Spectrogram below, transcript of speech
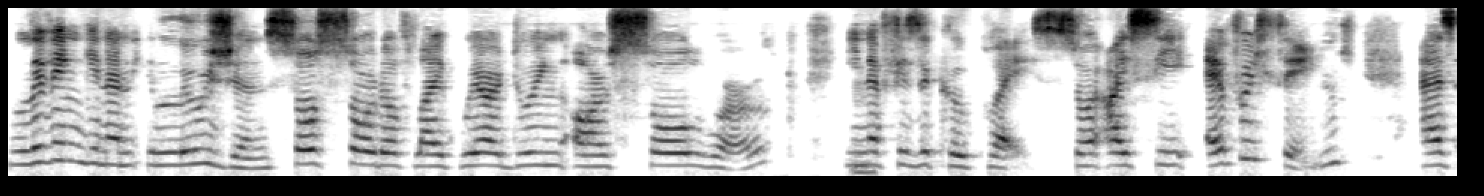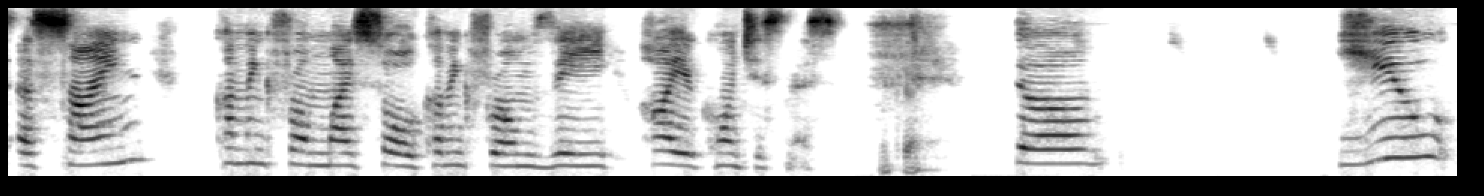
living in an illusion, so sort of like we are doing our soul work in mm. a physical place. So I see everything as a sign coming from my soul, coming from the higher consciousness. Okay. So you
